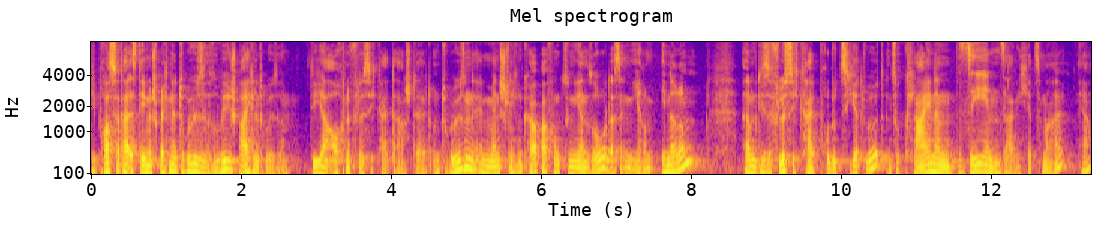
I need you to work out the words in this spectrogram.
die Prostata ist dementsprechend eine Drüse, so wie die Speicheldrüse, die ja auch eine Flüssigkeit darstellt. Und Drüsen im menschlichen Körper funktionieren so, dass in ihrem Inneren ähm, diese Flüssigkeit produziert wird, in so kleinen Seen, sage ich jetzt mal. Ja?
